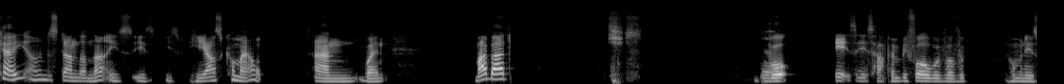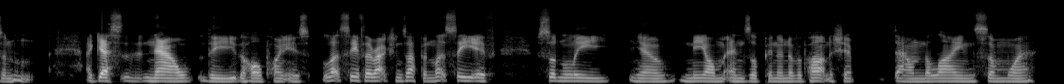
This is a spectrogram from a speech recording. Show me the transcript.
okay, I understand on that. He's, he's, he's he has come out and went, my bad, Yeah. but it's it's happened before with other companies, and I guess now the the whole point is let's see if their actions happen. Let's see if suddenly you know Neom ends up in another partnership down the line somewhere.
